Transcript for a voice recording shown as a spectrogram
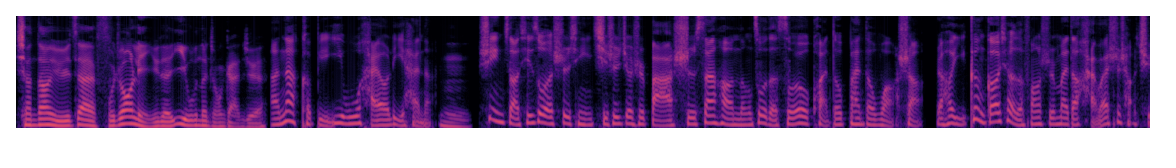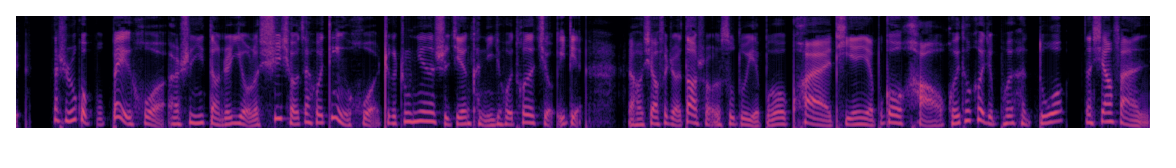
相当于在服装领域的义乌那种感觉。啊，那可比义乌还要厉害呢。嗯，迅早期做的事情其实就是把十三行能做的所有款都搬到网上，然后以更高效的方式卖到海外市场去。但是如果不备货，而是你等着有了需求再会订货，这个中间的时间肯定就会拖得久一点，然后消费者到手的速度也不够快，体验也不够好，回头客就不会很多。那相反，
